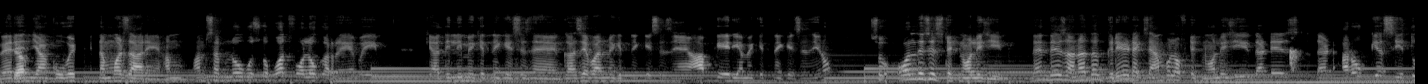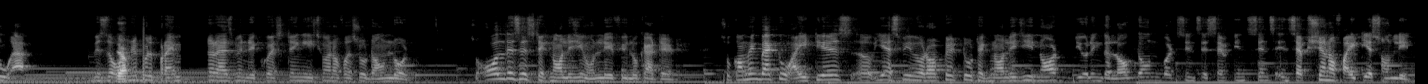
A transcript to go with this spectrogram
where wherein यहाँ कोविड नंबर्स आ रहे हैं हम हम सब लोग उसको बहुत फॉलो कर रहे हैं भाई क्या दिल्ली में कितने केसेस हैं गाजियाबाद में कितने केसेस हैं आपके एरिया में कितने cases you know so all this is technology then there is another great example of technology that is that Aarogya Setu app which the yeah. honorable prime minister has been requesting each one of us to download so all this is technology only if you look at it so coming back to ITS, uh, yes, we've adopted to technology not during the lockdown, but since since inception of ITS only,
